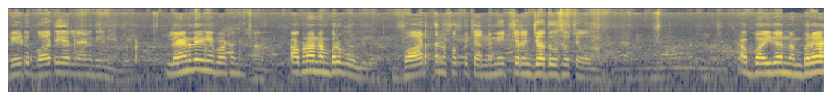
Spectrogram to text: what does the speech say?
ਰੇਟ 62000 ਲੈਣ ਦੇਣੀ ਹੈ ਬਾਈ। ਲੈਣ ਦੇਣੀ ਹੈ ਬਾਟਾ ਹਾਂ। ਆਪਣਾ ਨੰਬਰ ਬੋਲ ਦਿਓ। 62395 54214 ਆ ਬਾਈ ਦਾ ਨੰਬਰ ਹੈ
